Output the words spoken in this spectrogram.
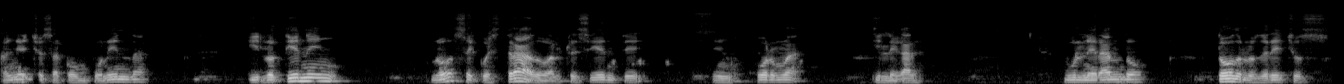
han hecho esa componenda y lo tienen ¿no? secuestrado al presidente en forma ilegal, vulnerando todos los derechos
